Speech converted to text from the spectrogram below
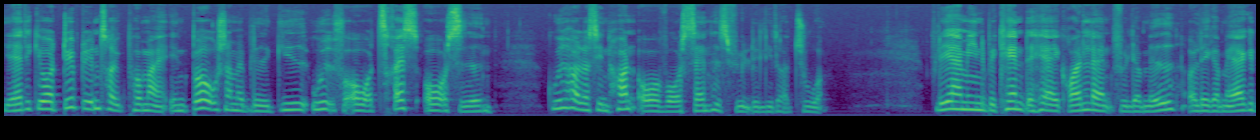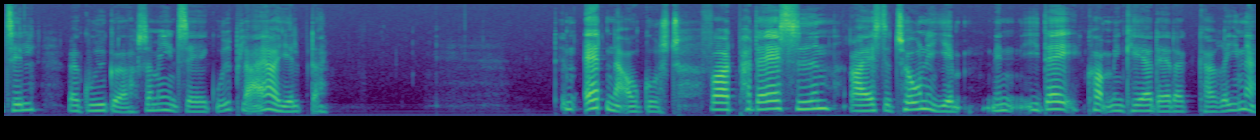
Ja, det gjorde et dybt indtryk på mig. En bog, som er blevet givet ud for over 60 år siden. Gud holder sin hånd over vores sandhedsfyldte litteratur. Flere af mine bekendte her i Grønland følger med og lægger mærke til, hvad Gud gør. Som en sagde, Gud plejer at hjælpe dig. Den 18. august. For et par dage siden rejste Tony hjem, men i dag kom min kære datter Karina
